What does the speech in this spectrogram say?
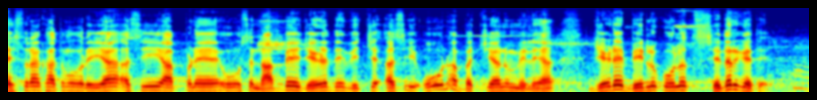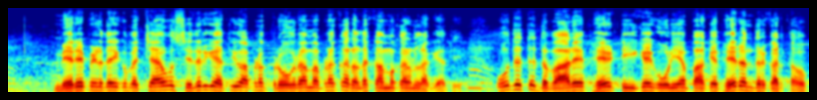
ਇਸ ਤਰ੍ਹਾਂ ਖਤਮ ਹੋ ਰਹੀ ਆ, ਅਸੀਂ ਆਪਣੇ ਉਸ ਨਾਭੇ ਜੇਲ੍ਹ ਦੇ ਵਿੱਚ ਅਸੀਂ ਉਹਨਾਂ ਬੱਚਿਆਂ ਨੂੰ ਮਿਲਿਆ ਜਿਹੜੇ ਬਿਲਕੁਲ ਸਿਧਰ ਗਏ ਤੇ। ਮੇਰੇ ਪਿੰਡ ਦਾ ਇੱਕ ਬੱਚਾ ਉਹ ਸਿਧਰ ਗਿਆ ਸੀ ਉਹ ਆਪਣਾ ਪ੍ਰੋਗਰਾਮ ਆਪਣਾ ਘਰਾਂ ਦਾ ਕੰਮ ਕਰਨ ਲੱਗ ਗਿਆ ਸੀ ਉਹਦੇ ਤੇ ਦੁਬਾਰੇ ਫੇਰ ਟੀਕੇ ਗੋਲੀਆਂ ਪਾ ਕੇ ਫੇਰ ਅੰਦਰ ਕਰਤਾ ਉਹ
